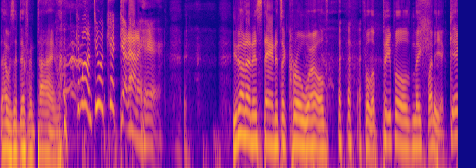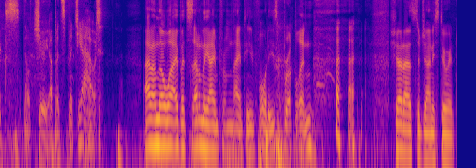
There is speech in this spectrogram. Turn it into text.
That was a different time. Come on, do a kick. Get out of here. You don't understand. It's a cruel world full of people who make fun of your kicks. They'll chew you up and spit you out. I don't know why, but suddenly I'm from 1940s Brooklyn. Shout outs to Johnny Stewart.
